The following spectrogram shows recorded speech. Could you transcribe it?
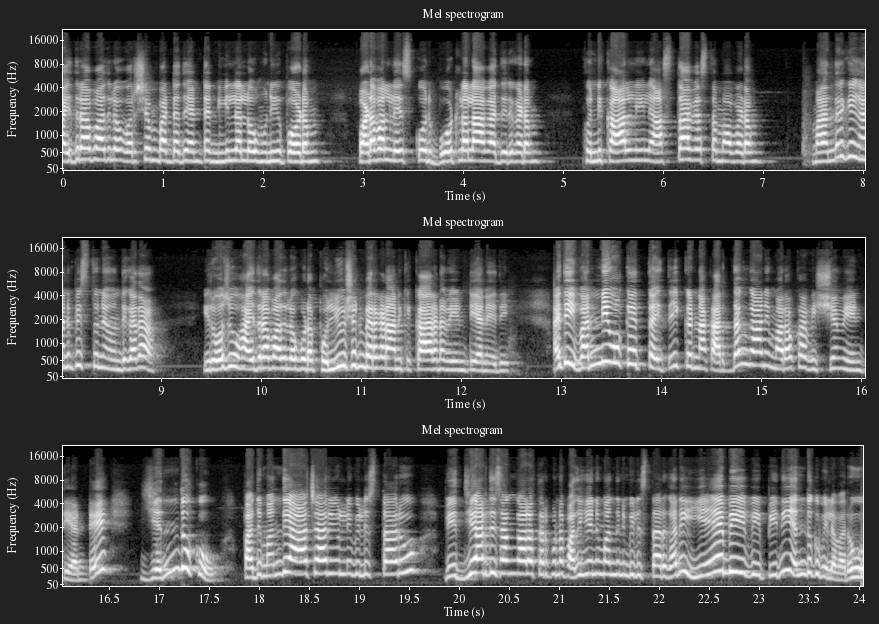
హైదరాబాద్లో వర్షం పడ్డది అంటే నీళ్ళలో మునిగిపోవడం పడవలు వేసుకొని బోట్లలాగా తిరగడం కొన్ని కాలనీలు అస్తావ్యస్తం అవ్వడం మనందరికీ కనిపిస్తూనే ఉంది కదా? ఈరోజు హైదరాబాద్లో కూడా పొల్యూషన్ పెరగడానికి కారణం ఏంటి అనేది? అయితే ఇవన్నీ ఒక ఎత్తు అయితే ఇక్కడ నాకు అర్థం కాని మరొక విషయం ఏంటి అంటే ఎందుకు పది మంది ఆచార్యుల్ని పిలుస్తారు విద్యార్థి సంఘాల తరపున పదిహేను మందిని పిలుస్తారు కానీ ఏబీవీపీని ఎందుకు పిలవరు?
